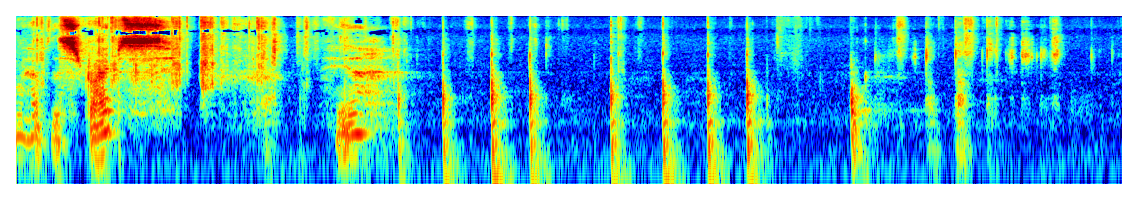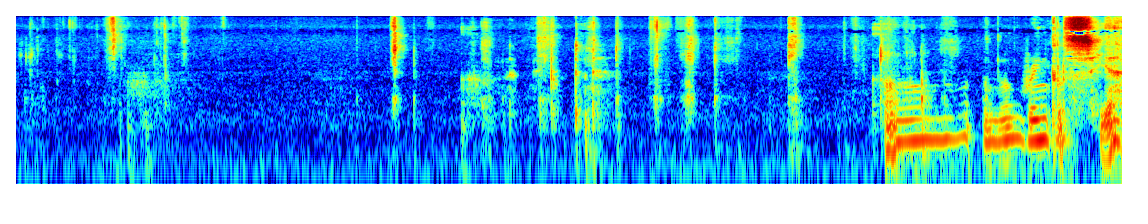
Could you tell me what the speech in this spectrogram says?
we have the stripes here. Um, wrinkles here.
